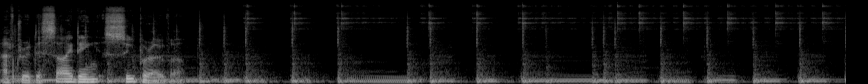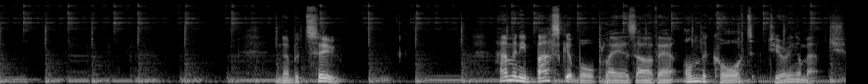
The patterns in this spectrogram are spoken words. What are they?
after a deciding super over? Number two. How many basketball players are there on the court during a match?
